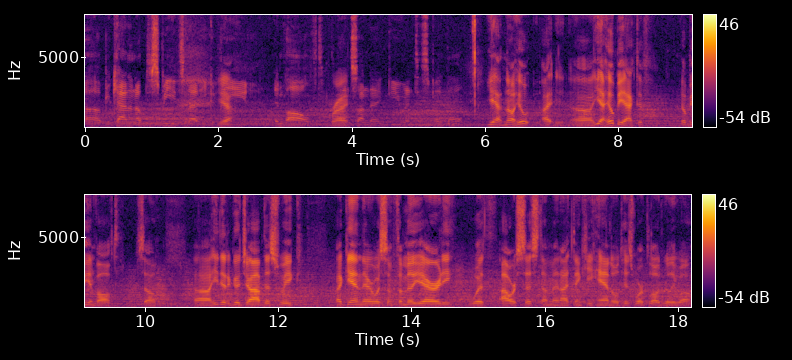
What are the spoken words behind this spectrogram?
uh, Bucannon up to speed so that he could Yeah. be involved Right. on Sunday. Do you anticipate that? Yeah, no, he'll. I, uh, yeah, he'll be active. He'll be involved. So uh, he did a good job this week. again, there was some familiarity with our system, and I think he handled his workload really well.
